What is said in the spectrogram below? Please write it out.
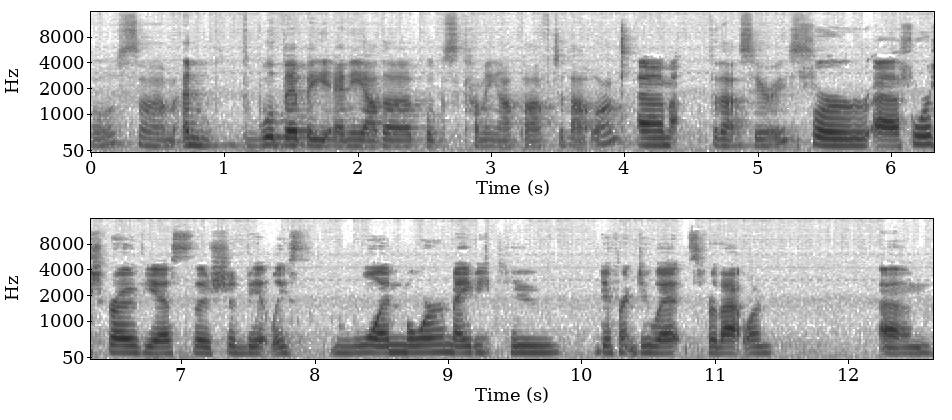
Awesome. And will there be any other books coming up after that one Um, for that series? for uh, Forest Grove, yes, there should be at least one more, maybe two different duets for that one. Um,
